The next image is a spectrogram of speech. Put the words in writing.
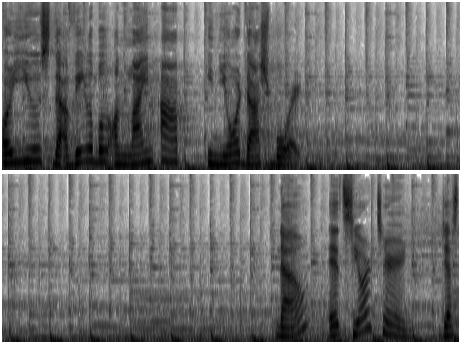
or use the available online app in your dashboard. Now, it's your turn. Just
